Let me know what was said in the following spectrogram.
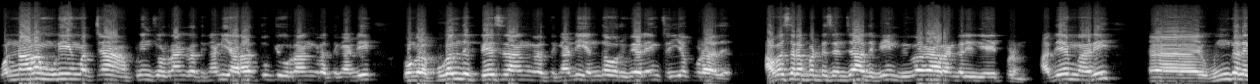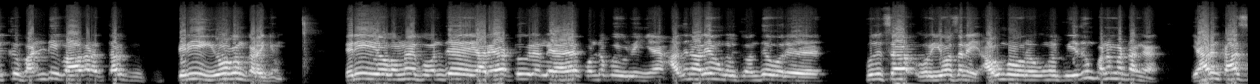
உன்னால முடியும் மச்சான் அப்படின்னு சொல்றாங்கிறதுக்காண்டி யாராவது தூக்கி விடுறாங்கிறதுக்காண்டி உங்களை புகழ்ந்து பேசுறாங்கிறதுக்காண்டி எந்த ஒரு வேலையும் செய்யக்கூடாது. அவசரப்பட்டு செஞ்சா அது வீண் விவகாரங்களில் ஏற்படும். அதே மாதிரி உங்களுக்கு வண்டி வாகனத்தால் பெரிய யோகம் கிடைக்கும். பெரிய யோகம்னா இப்ப வந்து யாரையாவது டூ வீலர்ல யாரையா கொண்டு போய் விடுவீங்க. அதனாலே உங்களுக்கு வந்து ஒரு புதுசா ஒரு யோசனை. அவங்க ஒரு உங்களுக்கு எதுவும் பண்ண மாட்டாங்க. யாரும் காசு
